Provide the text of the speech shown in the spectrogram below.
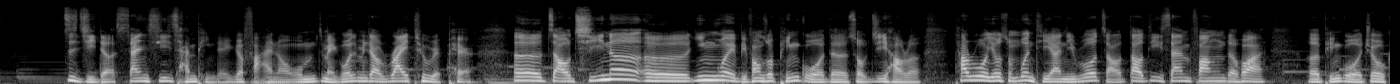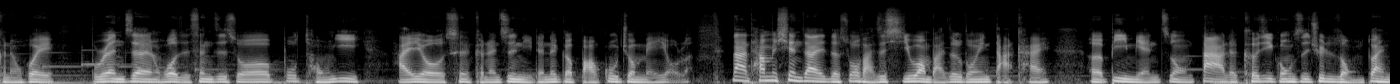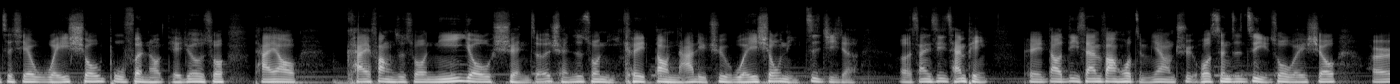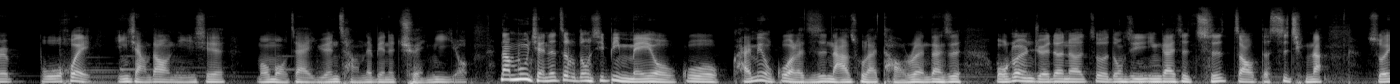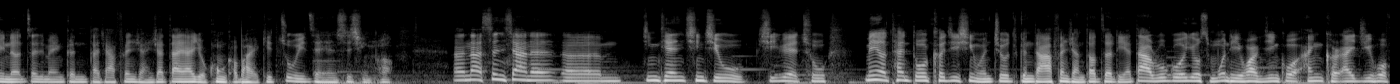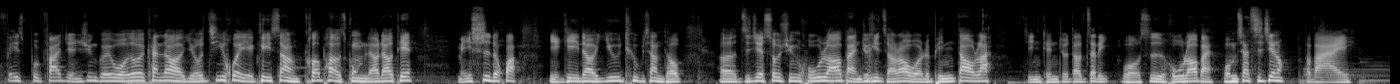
自己的三 C 产品的一个法案哦。我们美国这边叫 Right to Repair。呃，早期呢，呃，因为比方说苹果的手机好了，它如果有什么问题啊，你如果找到第三方的话，呃，苹果就可能会不认证，或者甚至说不同意。还有是可能是你的那个保固就没有了。那他们现在的说法是希望把这个东西打开，呃，避免这种大的科技公司去垄断这些维修部分哦。也就是说，他要开放是说你有选择权，是说你可以到哪里去维修你自己的呃三 C 产品，可以到第三方或怎么样去，或甚至自己做维修，而不会影响到你一些。某某在原厂那边的权益哦，那目前的这个东西并没有过，还没有过来，只是拿出来讨论。但是我个人觉得呢，这个东西应该是迟早的事情了。所以呢，在这边跟大家分享一下，大家有空搞不好也可以注意这件事情哈。呃，那剩下呢，呃，今天星期五七月初，没有太多科技新闻，就跟大家分享到这里啊。大家如果有什么问题的话，经过 Anchor IG 或 Facebook 发简讯给我，都会看到。有机会也可以上 Clubhouse 跟我们聊聊天。没事的话，也可以到 YouTube 上头，呃，直接搜寻胡老板就可以找到我的频道啦。今天就到这里，我是胡老板，我们下次见喽，拜拜。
